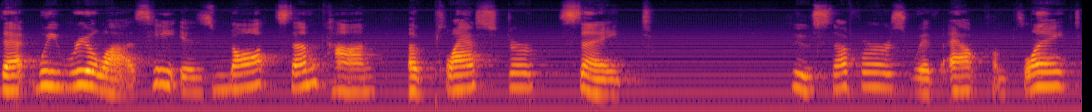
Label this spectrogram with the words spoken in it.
that we realize he is not some kind of plaster saint who suffers without complaint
